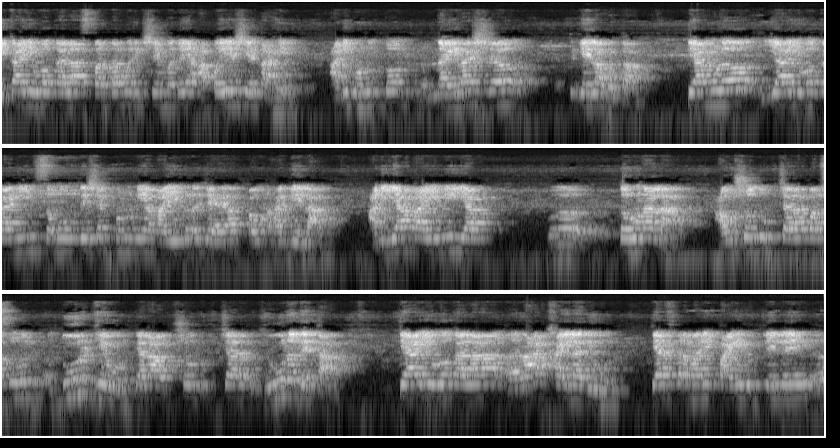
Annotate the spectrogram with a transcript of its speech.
एका युवकाला स्पर्धा परीक्षेमध्ये अपयश येत आहे आणि म्हणून तो नैराश्य गेला होता. त्यामुळं या युवकांनी समुपदेशक म्हणून या बाईकडे जाहिरात पाहून हा गेला आणि या बाईने या तरुणाला औषध औषधोपचारापासून दूर ठेवून त्याला औषधोपचार घेऊ न देता त्या युवकाला राग खायला देऊन त्याचप्रमाणे पाणी धुतलेले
